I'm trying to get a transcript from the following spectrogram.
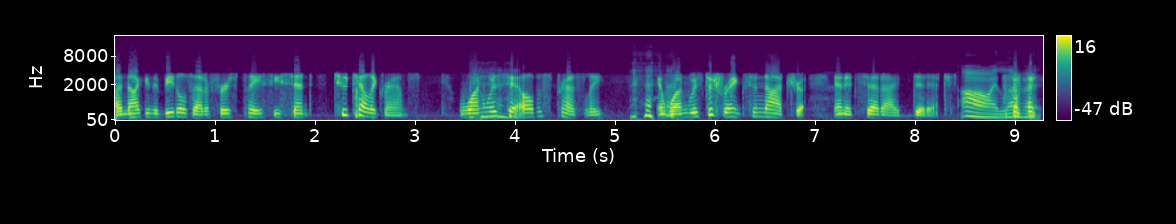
uh, knocking the Beatles out of first place. He sent two telegrams. One was to Elvis Presley, and one was to Frank Sinatra, and it said, "I did it." Oh, I love it.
